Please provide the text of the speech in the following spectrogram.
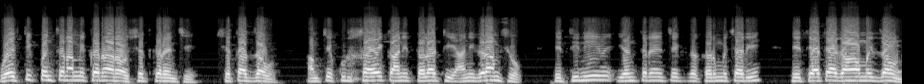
वैयक्तिक पंचनामे करणार आहोत शेतकऱ्यांचे शेतात जाऊन. आमचे कृषी आणि तलाठी आणि ग्रामसेवक हे तिन्ही यंत्रणेचे कर्मचारी हे त्या त्या गावामध्ये जाऊन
